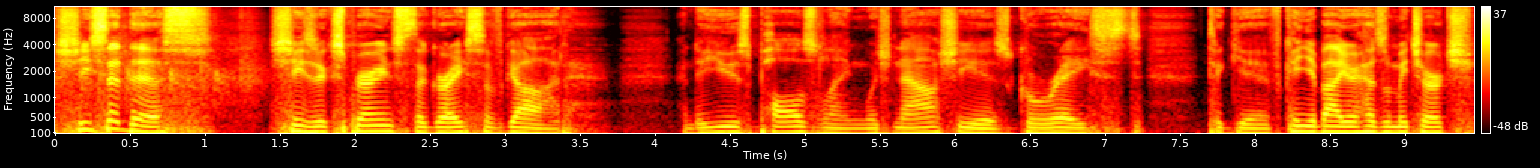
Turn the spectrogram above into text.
She said this she's experienced the grace of God. And to use Paul's language, now she is graced to give. Can you bow your heads with me, church?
